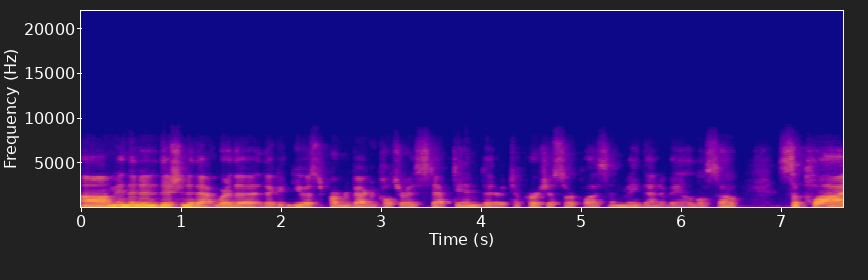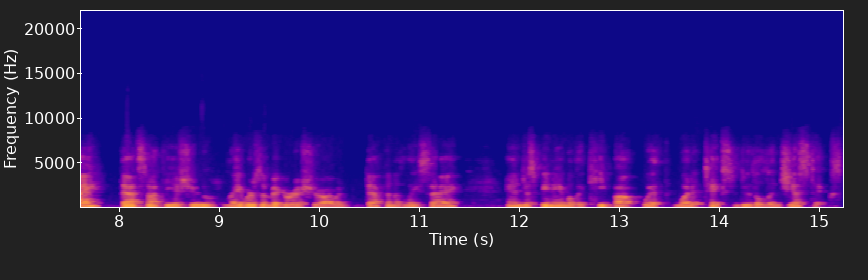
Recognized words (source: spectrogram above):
Um, and then in addition to that, where the, the U.S. Department of Agriculture has stepped in to, to purchase surplus and made that available. So supply, that's not the issue. Labor is a bigger issue, I would definitely say. And just being able to keep up with what it takes to do the logistics,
